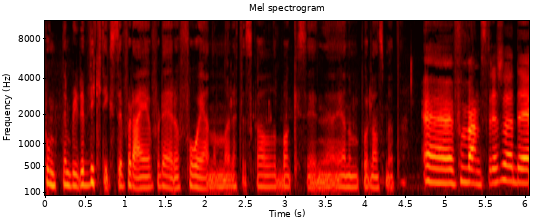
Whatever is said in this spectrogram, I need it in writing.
punktene blir det viktigste for deg og for dere å få gjennom når dette skal bankes inn gjennom på landsmøtet? Eh, for Venstre så er det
